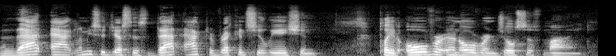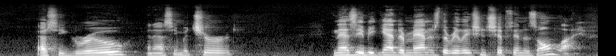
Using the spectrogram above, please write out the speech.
That act, let me suggest this, that act of reconciliation played over and over in Joseph's mind as he grew and as he matured. And as he began to manage the relationships in his own life,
